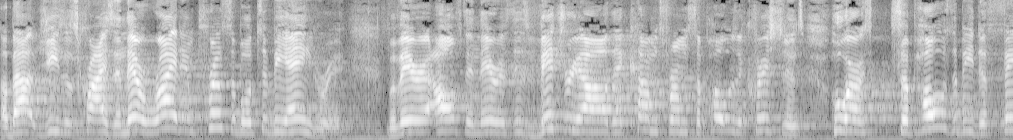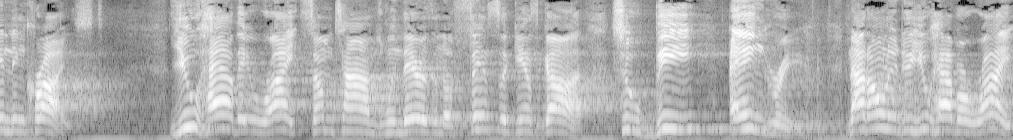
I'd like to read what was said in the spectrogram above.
about Jesus Christ, and they're right in principle to be angry. But very often there is this vitriol that comes from supposed Christians who are supposed to be defending Christ. You have a right sometimes when there is an offense against God to be angry. Not only do you have a right,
